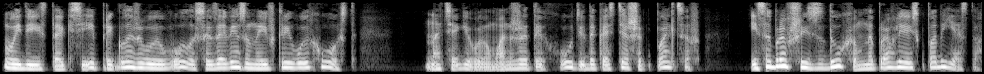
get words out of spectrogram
Выйдя из такси, приглаживаю волосы, завязанные в кривой хвост, натягиваю манжеты худи до костяшек пальцев и, собравшись с духом, направляюсь к подъезду.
